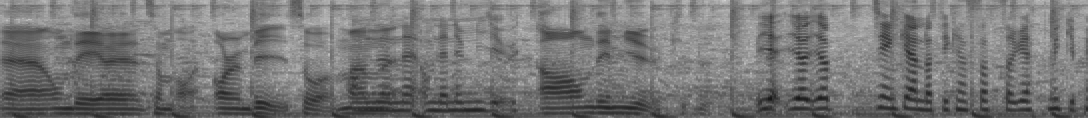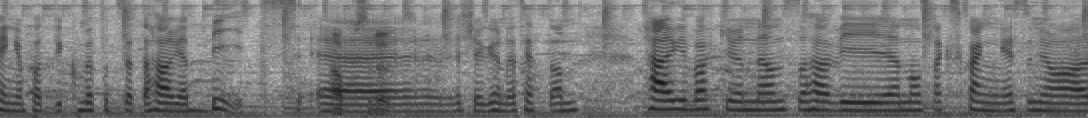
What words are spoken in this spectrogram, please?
eh, om det är som R&B så. Men, om, den är, om den är mjuk. Ja, om det är mjuk. Jag, jag, jag tänker ändå att vi kan satsa rätt mycket pengar på att vi kommer fortsätta höra beats eh, Absolut. 2013. Här i bakgrunden så har vi någon slags genre som jag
